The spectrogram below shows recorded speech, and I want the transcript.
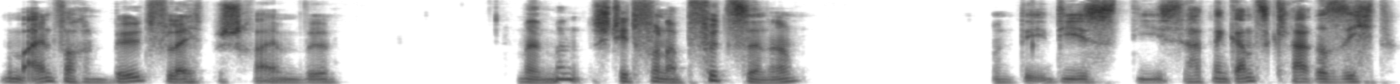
einem einfachen Bild vielleicht beschreiben will, man, man steht vor einer Pfütze, ne? Und die, die, ist, die ist, hat eine ganz klare Sicht.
